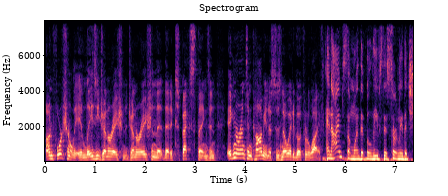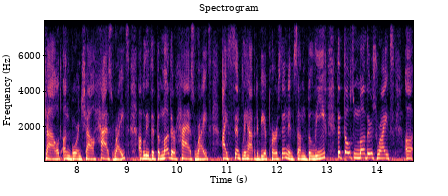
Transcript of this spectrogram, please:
unfortunately, a lazy generation, a generation that, that expects things. And ignorant and communist is no way to go through life. And I'm someone that believes that certainly the child, unborn child, has rights. I believe that the mother has rights. I simply happen to be a person, and some believe that those mothers' rights uh,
